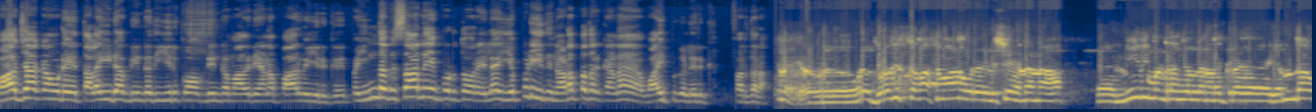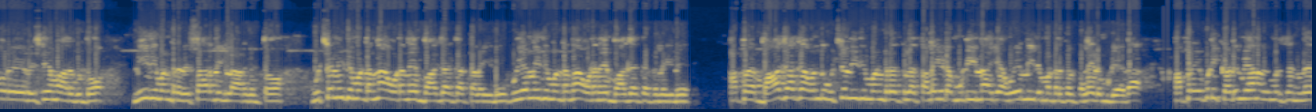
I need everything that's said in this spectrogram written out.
பாஜகவுடைய தலையீடு அப்படின்றது இருக்கும் அப்படின்ற மாதிரியான பார்வை இருக்கு. இப்ப இந்த விசாரணையை பொறுத்தவரையில எப்படி இது நடப்பதற்கான வாய்ப்புகள் இருக்கு ஃபர்தரா ஒரு ஒரு துரதிருஷ்டவாசமான ஒரு விஷயம் என்னன்னா நீதிமன்றங்கள்ல நடக்கிற எந்த ஒரு விஷயமா இருக்கட்டும் நீதிமன்ற விசாரணைகளா இருக்கட்டும் உச்ச நீதிமன்றம் தான் உடனே பாஜக தலையீடு உயர் நீதிமன்றம் தான் உடனே பாஜக தலையீடு. அப்ப பாஜக வந்து உச்ச நீதிமன்றத்துல தலையிட முடியும்னா ஏன் உயர் நீதிமன்றத்தில் தலையிட முடியாதா? அப்புறம் எப்படி கடுமையான விமர்சனங்களை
